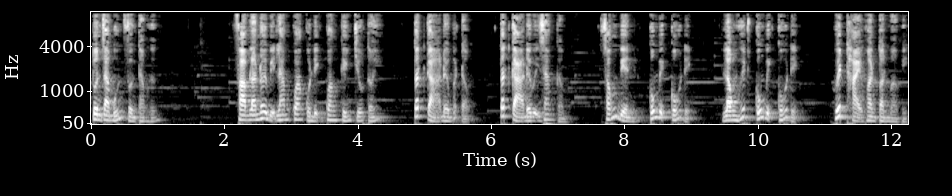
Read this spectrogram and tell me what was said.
Tuôn ra bốn phương tam hướng. Phạm là nơi bị lam quang của điện quang kính chiếu tới, Tất cả đều bất động, Tất cả đều bị giam cầm. Sóng biển cũng bị cố định, Lòng huyết cũng bị cố định, Huyết thải hoàn toàn mờ mịt,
